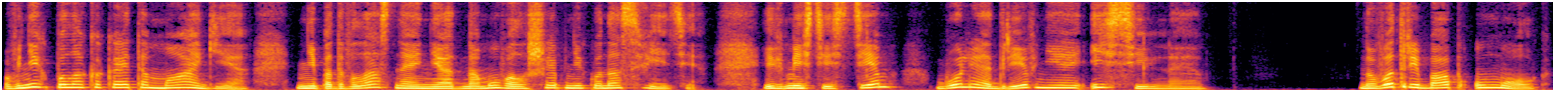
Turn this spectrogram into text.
В них была какая-то магия, не подвластная ни одному волшебнику на свете, и вместе с тем более древняя и сильная – но вот ребаб умолк,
